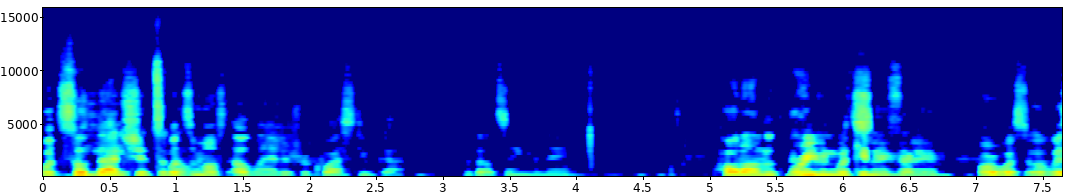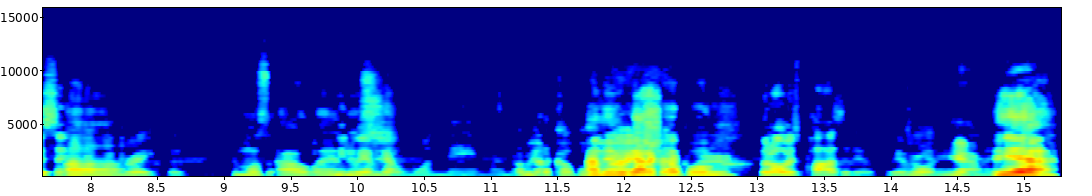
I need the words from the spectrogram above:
What's So the, that shit's What's the most outlandish request you've got, without saying the name, Hold on. Or even with Give me a second. name. or with, uh, with saying the name Uh, would be great, but The most outlandish. I mean we haven't got one name. I mean, Oh, we got a couple. I mean, we got a couple. But always positive. We Well, yeah. like Yeah,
